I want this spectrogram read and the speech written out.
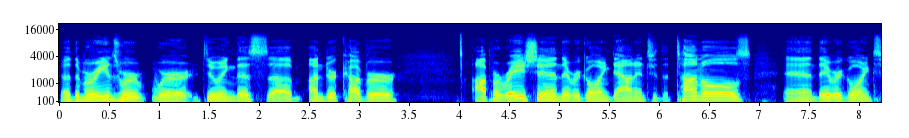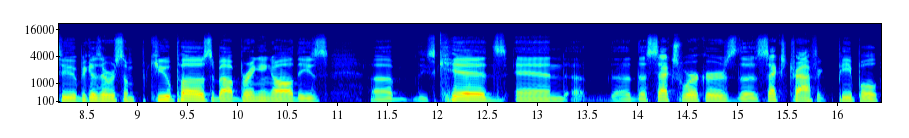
Uh, the Marines were were doing this uh, undercover operation. They were going down into the tunnels, and they were going to because there were some Q posts about bringing all these uh, these kids and uh, the, the sex workers, the sex trafficked people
